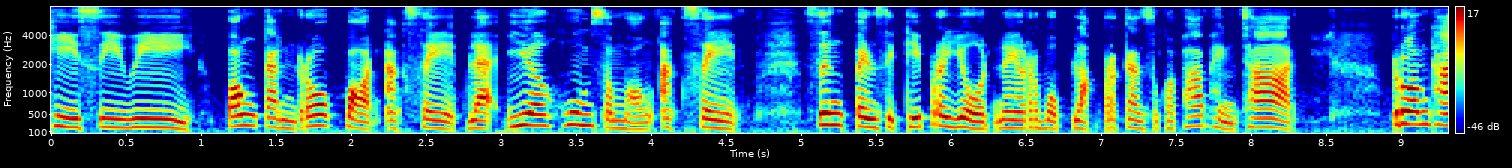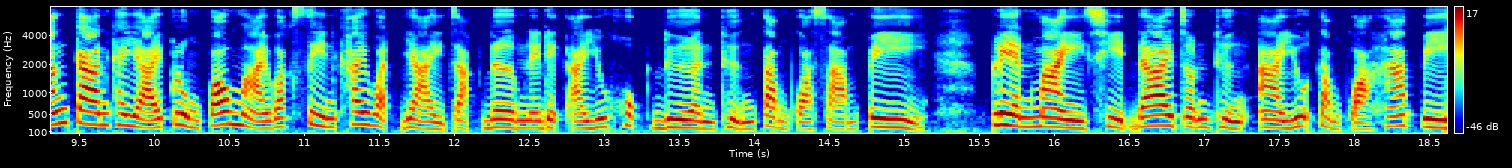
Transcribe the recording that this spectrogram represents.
PCV ป้องกันโรคปอดอักเสบ และเยื่อหุ้มสมองอักเสบ ซึ่งเป็นสิทธิประโยชน์ในระบบหลักประกันสุขภาพแห่งชาติ รวมทั้งการขยายกลุ่มเป้าหมายวัคซีนไข้หวัดใหญ่จากเดิมในเด็กอายุ 6 เดือนถึงต่ำกว่า 3 ปี เปลี่ยนใหม่ฉีดได้จนถึงอายุต่ำกว่า 5 ปี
